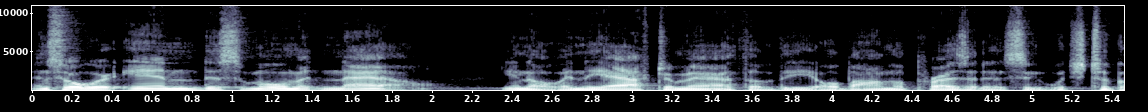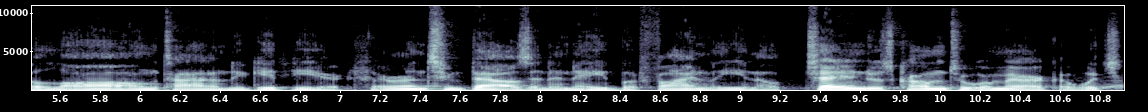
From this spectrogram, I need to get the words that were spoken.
And so we're in this moment now, you know, in the aftermath of the Obama presidency, which took a long time to get here in 2008, but finally, you know, change has come to America, which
